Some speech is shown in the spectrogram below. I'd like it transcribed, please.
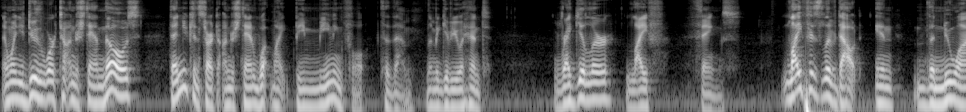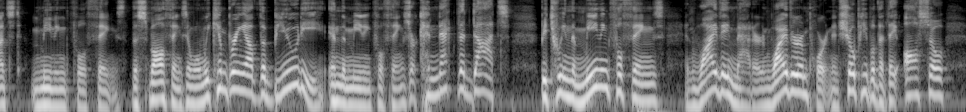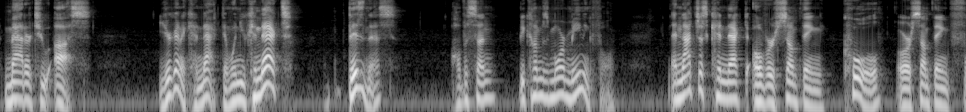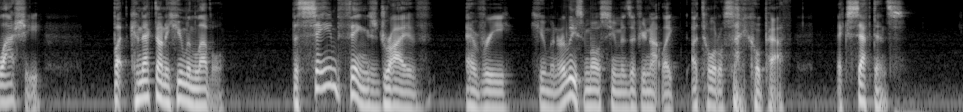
And when you do the work to understand those, then you can start to understand what might be meaningful to them. Let me give you a hint regular life things. Life is lived out in the nuanced, meaningful things, the small things. And when we can bring out the beauty in the meaningful things or connect the dots between the meaningful things and why they matter and why they're important and show people that they also matter to us, you're going to connect. And when you connect, business all of a sudden becomes more meaningful. And not just connect over something cool or something flashy, but connect on a human level the same things drive every human, or at least most humans, if you're not like a total psychopath acceptance,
